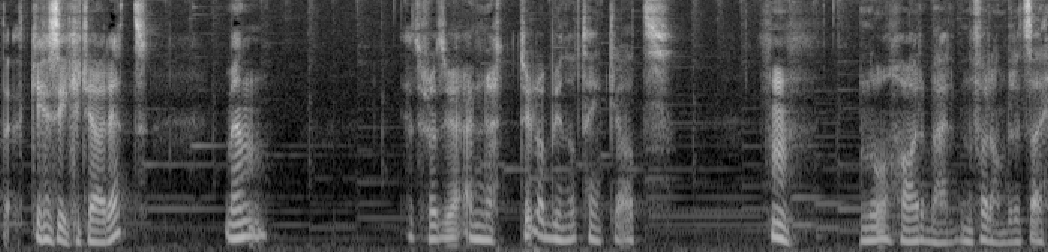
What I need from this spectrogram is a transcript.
Det er ikke sikkert jeg har rett, men jeg tror at vi er nødt til å begynne å tenke at hm, nå har verden forandret seg.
